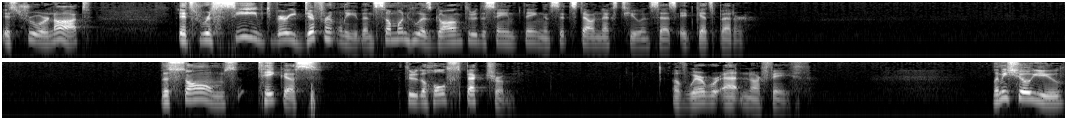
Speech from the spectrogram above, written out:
is true or not, it's received very differently than someone who has gone through the same thing and sits down next to you and says, "It gets better." The Psalms take us through the whole spectrum of where we're at in our faith. Let me show you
